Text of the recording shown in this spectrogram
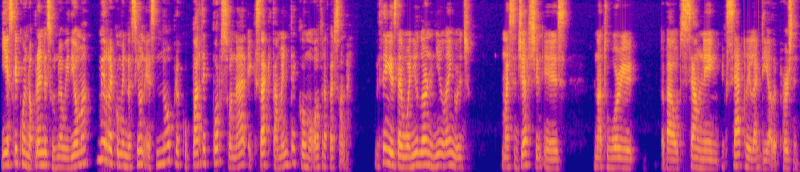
Y es que cuando aprendes un nuevo idioma, mi recomendación es no preocuparte por sonar exactamente como otra persona. The thing is that when you learn a new language, my suggestion is not to worry about sounding exactly like the other person.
